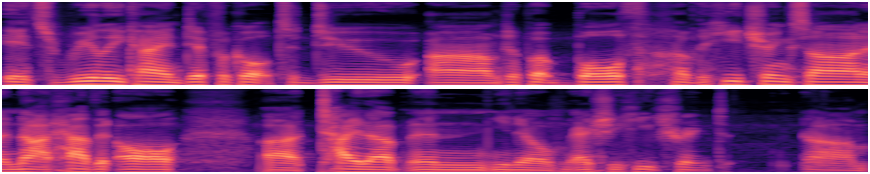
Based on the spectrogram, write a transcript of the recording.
It's really kind of difficult to do, um, to put both of the heat shrinks on and not have it all uh, tied up and, you know, actually heat shrinked um,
